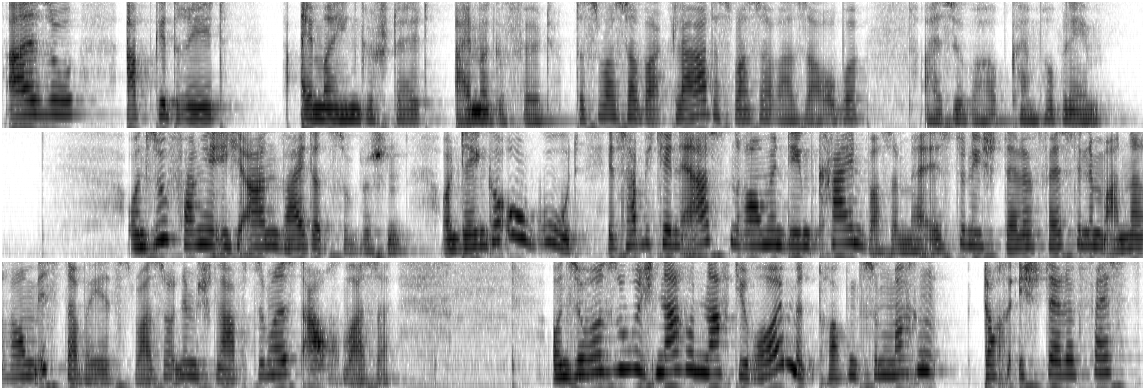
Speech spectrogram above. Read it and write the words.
Also abgedreht, Eimer hingestellt, Eimer gefüllt. Das Wasser war klar, das Wasser war sauber, also überhaupt kein Problem. Und so fange ich an, weiterzuwischen und denke, oh gut, jetzt habe ich den ersten Raum, in dem kein Wasser mehr ist und ich stelle fest, in dem anderen Raum ist aber jetzt Wasser und im Schlafzimmer ist auch Wasser. Und so versuche ich nach und nach die Räume trocken zu machen, doch ich stelle fest,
